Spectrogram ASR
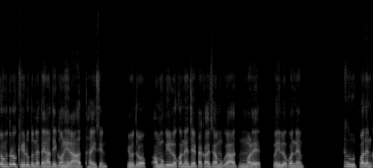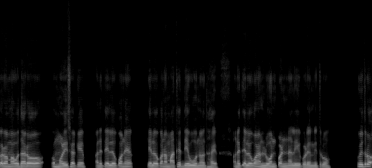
તો મિત્રો ખેડૂતોને તેનાથી ઘણી રાહત થાય છે. મિત્રો, અમુક એ લોકોને જે ટકા છે, અમુક રાહત મળે, તો એ લોકોને ઉત્પાદન કરવામાં વધારો મળી શકે અને તે લોકોને, તે લોકોના માથે દેવું ન થાય અને તે લોકોને લોન પણ ન લેવી પડે મિત્રો. મિત્રો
